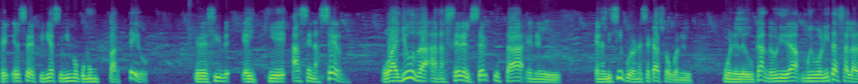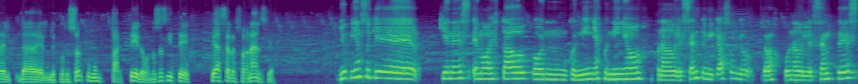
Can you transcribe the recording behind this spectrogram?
que él se definía a sí mismo como un partero, es decir, el que hace nacer o ayuda a nacer el ser que está en el, en el discípulo, en ese caso, o en el, o en el educando. Es una idea muy bonita esa la del, del profesor como un partero, no sé si te, te hace resonancia. Yo pienso que quienes hemos estado con, con, niñas, con niños, con adolescentes, en mi caso yo trabajo con adolescentes,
